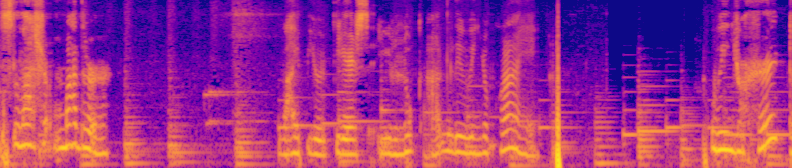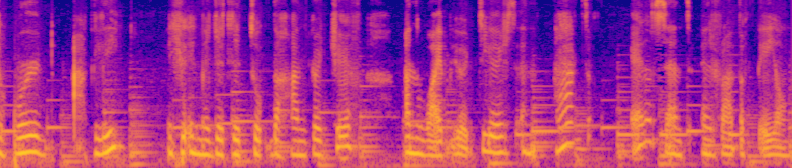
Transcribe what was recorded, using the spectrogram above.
slash mother. Wipe your tears. You look ugly when you cry. When you heard the word ugly, you immediately took the handkerchief and wiped your tears and act innocent in front of Taehyung.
